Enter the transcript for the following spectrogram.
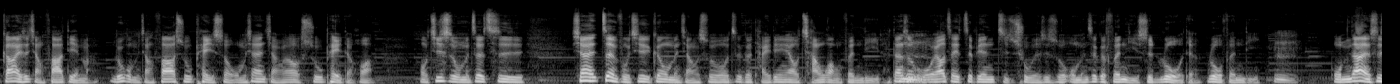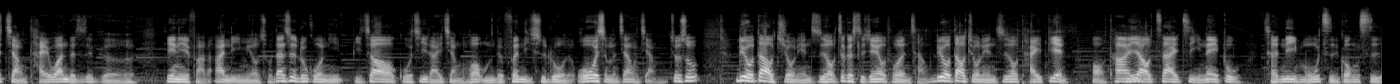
刚刚也是讲发电嘛。如果我们讲发输配售，我们现在讲到输配的话，哦，其实我们这次现在政府其实跟我们讲说，这个台电要长网分离了，但是我要在这边指出的是说，我们这个分离是弱的，弱分离。嗯。我们当然是讲台湾的这个电力法的案例没有错，但是如果你比照国际来讲的话，我们的分离是弱的。我为什么这样讲？就是说六到九年之后，这个时间又拖很长。六到九年之后，台电哦，它要在自己内部成立母子公司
